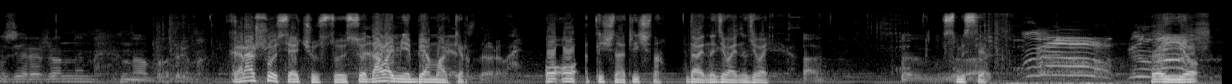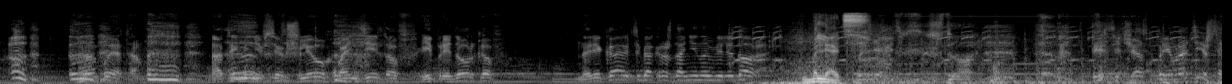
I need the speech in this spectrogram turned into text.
Зараженным, но бодрым. Хорошо себя чувствую. Все, давай мне биомаркер. Здорово. О, о, отлично, отлично. Давай, надевай, надевай. А, э, В смысле? Ой, ё. Об этом. От имени всех шлюх, бандитов и придурков нарекаю тебя гражданином Велидора. Блять. Что? Ты сейчас превратишься?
